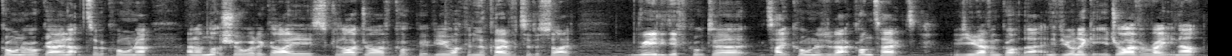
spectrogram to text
corner or going up to a corner and I'm not sure where the guy is, because I drive cockpit view, I can look over to the side. Really difficult to take corners without contact if you haven't got that. And if you want to get your driver rating up,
